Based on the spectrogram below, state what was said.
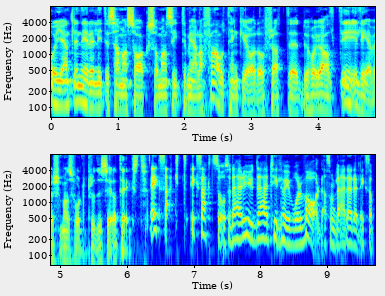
Och egentligen är det lite samma sak som man sitter med i alla fall, tänker jag då. För att eh, du har ju alltid elever som har svårt att producera text. Exakt, exakt så. Så det här, är ju, det här tillhör ju vår vardag som lärare. Liksom.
